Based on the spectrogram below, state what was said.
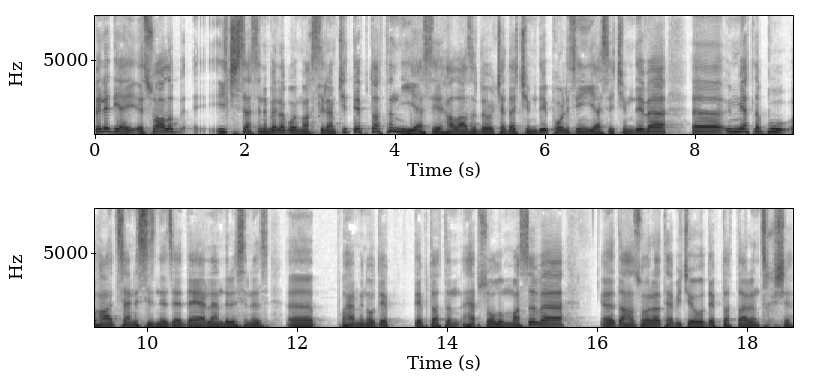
Belə deyək, e, sualı ilk hissəsini belə qoymaq istəyirəm ki, deputatın yiyəsi hal-hazırda ölkədə kimdir, polisin yiyəsi kimdir və ə, ümumiyyətlə bu hadisəni siz necə dəyərləndirirsiniz? Ə, həmin o dep deputatın həbs olunması və ə, daha sonra təbii ki, o deputatların çıxışı.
